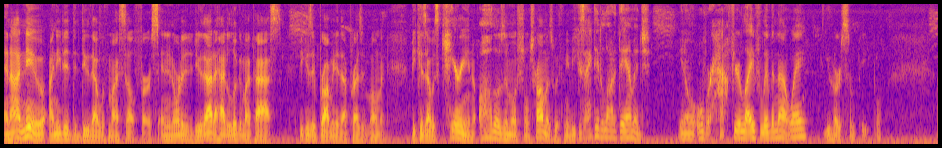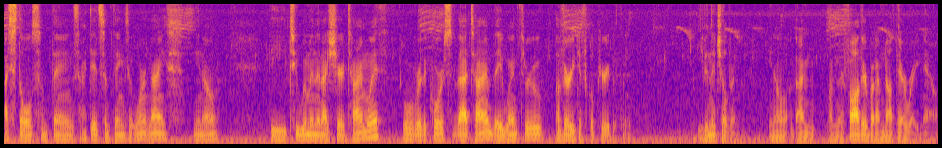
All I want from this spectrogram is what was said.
And I knew I needed to do that with myself first. And in order to do that, I had to look at my past because it brought me to that present moment because I was carrying all those emotional traumas with me because I did a lot of damage. You know, over half your life living that way, you hurt some people. I stole some things. I did some things that weren't nice, you know. The two women that I shared time with over the course of that time, they went through a very difficult period with me. Even the children. You know, I'm I'm their father, but I'm not there right now,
